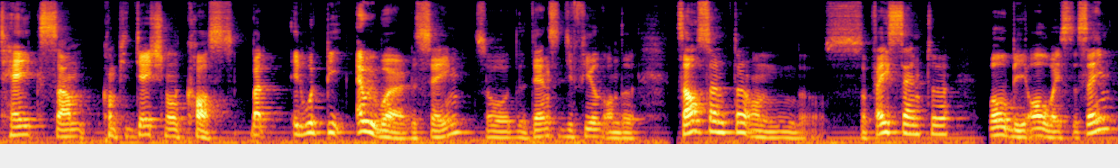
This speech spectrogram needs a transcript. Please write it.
take some computational costs, but it would be everywhere the same. So the density field on the cell center, on the surface center will be always the same.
